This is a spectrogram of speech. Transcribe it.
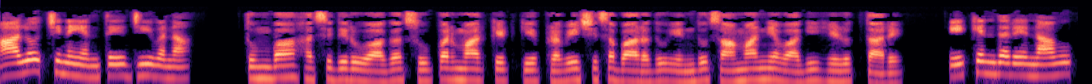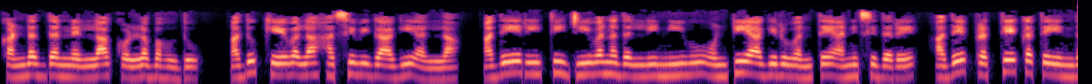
ಆಲೋಚನೆಯಂತೆ ಜೀವನ. ತುಂಬಾ ಹಸಿದಿರುವಾಗ ಸೂಪರ್ಮಾರ್ಕೆಟ್ಗೆ ಪ್ರವೇಶಿಸಬಾರದು ಎಂದು ಸಾಮಾನ್ಯವಾಗಿ ಹೇಳುತ್ತಾರೆ. ಏಕೆಂದರೆ ನಾವು ಕಂಡದ್ದನ್ನೆಲ್ಲ ಕೊಳ್ಳಬಹುದು. ಅದು ಕೇವಲ ಹಸಿವಿಗಾಗಿ ಅಲ್ಲ. ಅದೇ ರೀತಿ ಜೀವನದಲ್ಲಿ ನೀವು ಒಂಟಿಯಾಗಿರುವಂತೆ ಅನಿಸಿದರೆ ಅದೇ ಪ್ರತ್ಯೇಕತೆಯಿಂದ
